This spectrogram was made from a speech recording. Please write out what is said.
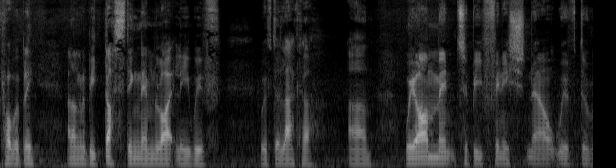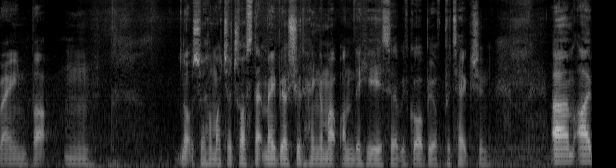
probably, and I'm going to be dusting them lightly with with the lacquer. Um, we are meant to be finished now with the rain, but mm, not sure how much I trust that. Maybe I should hang them up under here so that we've got a bit of protection. Um, I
